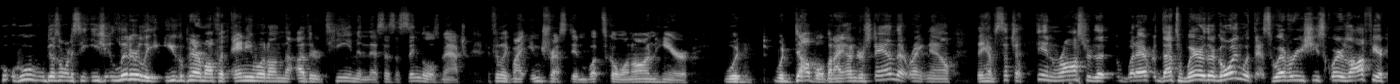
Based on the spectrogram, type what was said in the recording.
Who, who doesn't want to see Ishii? Literally, you compare him off with anyone on the other team in this as a singles match. I feel like my interest in what's going on here would mm-hmm. would double. But I understand that right now they have such a thin roster that whatever that's where they're going with this. Whoever Ishii squares off here,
